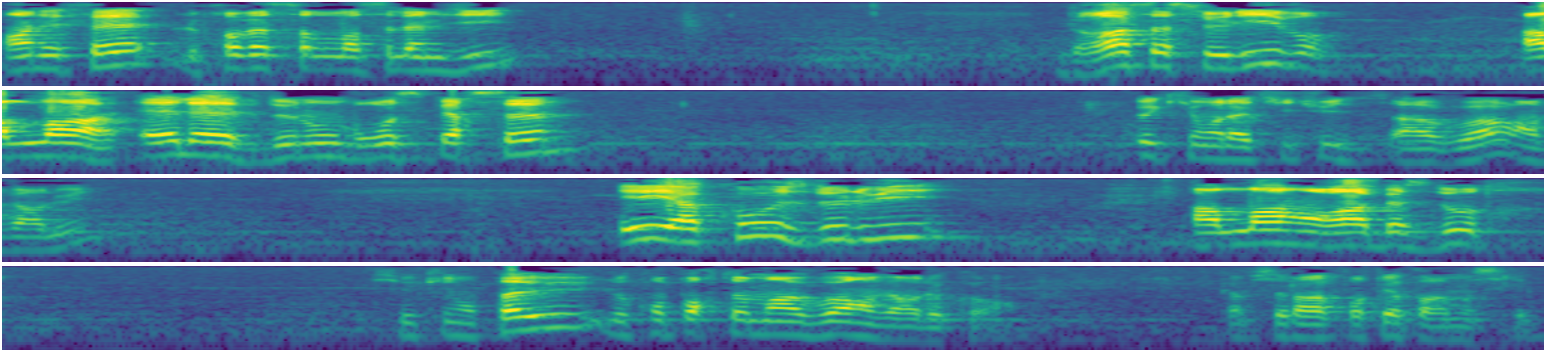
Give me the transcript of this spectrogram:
En effet, le prophète sallallahu alayhi wa sallam dit, grâce à ce livre, Allah élève de nombreuses personnes, ceux qui ont l'attitude à avoir envers lui, et à cause de lui, Allah en rabaisse d'autres. Ceux qui n'ont pas eu le comportement à avoir envers le Coran. Comme cela rapporté par un musulman.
